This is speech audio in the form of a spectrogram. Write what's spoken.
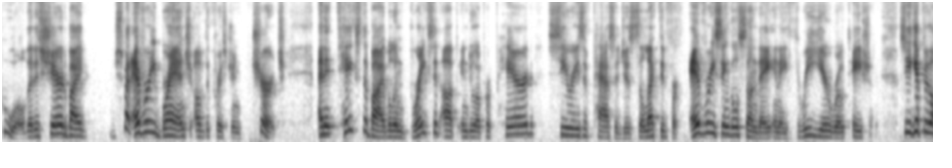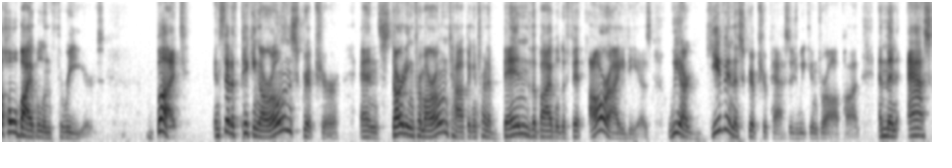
tool that is shared by just about every branch of the Christian church. And it takes the Bible and breaks it up into a prepared series of passages selected for every single Sunday in a three year rotation. So you get through the whole Bible in three years. But instead of picking our own scripture and starting from our own topic and trying to bend the Bible to fit our ideas, we are given a scripture passage we can draw upon and then ask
